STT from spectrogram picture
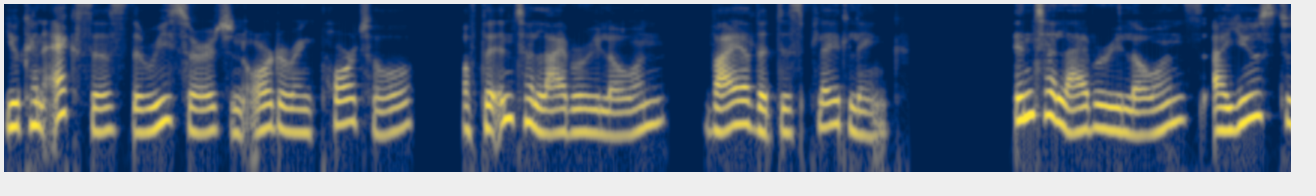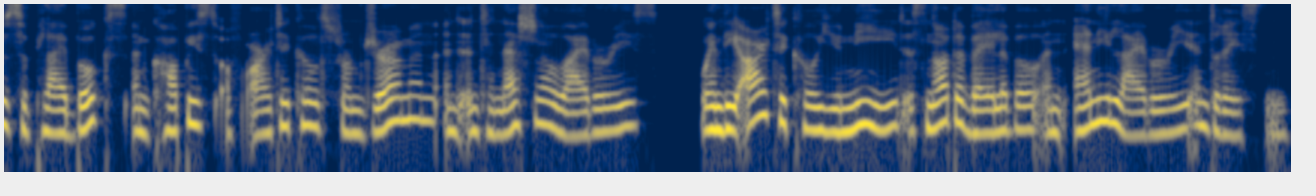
You can access the research and ordering portal of the interlibrary loan via the displayed link. Interlibrary loans are used to supply books and copies of articles from German and international libraries when the article you need is not available in any library in Dresden.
